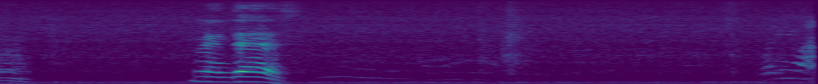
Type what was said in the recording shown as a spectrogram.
So, man, Daz. What do you want?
